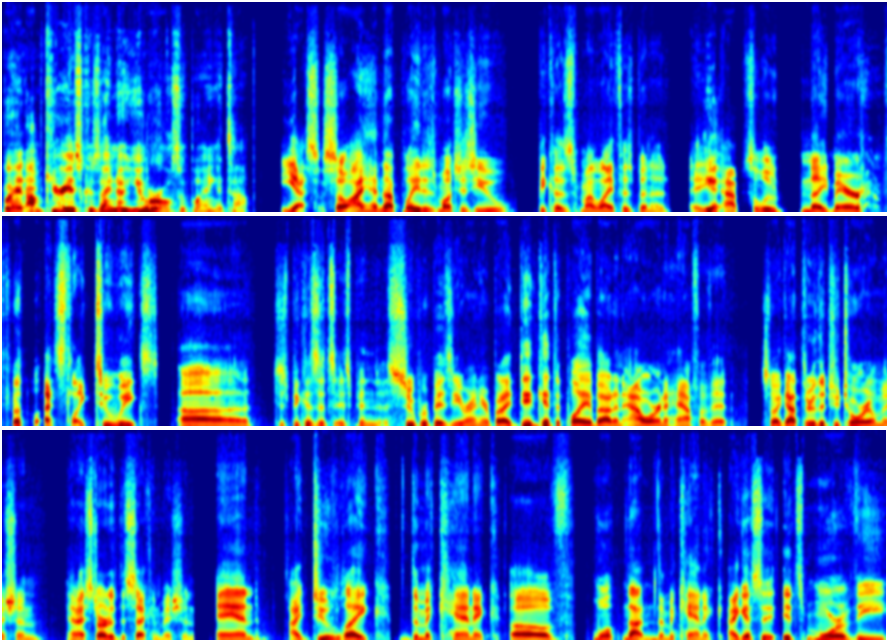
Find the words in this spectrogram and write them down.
But I'm curious because I know you are also playing it, Tom. Yes. So I have not played as much as you because my life has been a, a Yeah. absolute nightmare for the last like two weeks. Uh just because it's it's been super busy around here. But I did get to play about an hour and a half of it. So I got through the tutorial mission and I started the second mission. And I do like the mechanic of well, not the mechanic. I guess it, it's more of the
